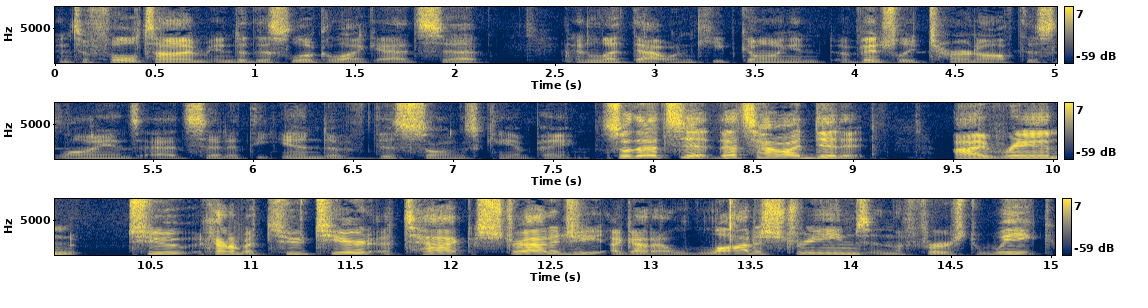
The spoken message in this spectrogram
into full time into this lookalike ad set and let that one keep going and eventually turn off this Lions ad set at the end of this song's campaign. So that's it. That's how I did it. I ran two kind of a two-tiered attack strategy. I got a lot of streams in the first week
